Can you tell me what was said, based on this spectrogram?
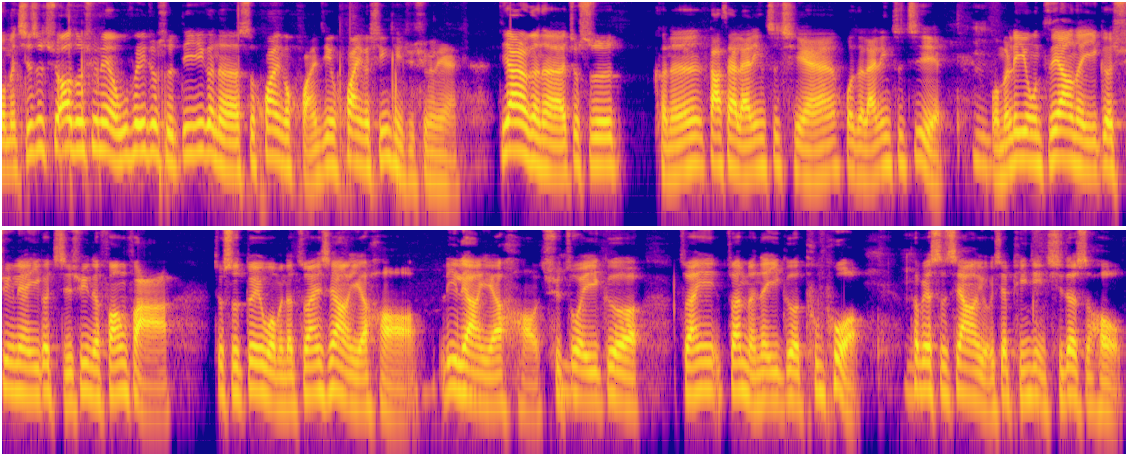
我们其实去澳洲训练，无非就是第一个呢是换一个环境，换一个心情去训练；第二个呢就是可能大赛来临之前或者来临之际，嗯，我们利用这样的一个训练一个集训的方法，就是对我们的专项也好，力量也好，去做一个专一专门的一个突破，特别是像有一些瓶颈期的时候。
